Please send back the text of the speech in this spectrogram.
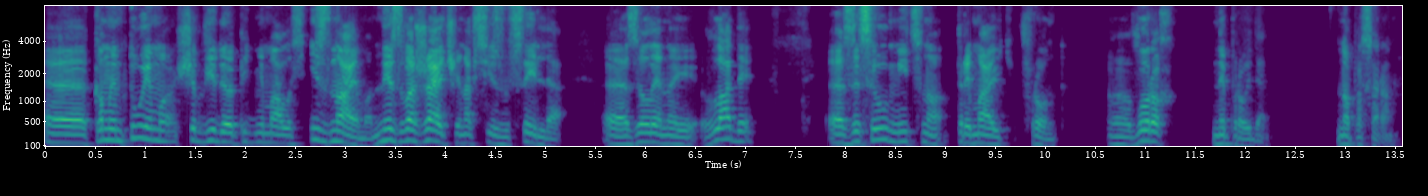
е, коментуємо, щоб відео піднімалось, і знаємо, незважаючи на всі зусилля е, зеленої влади, е, ЗСУ міцно тримають фронт. Ворог не пройде. Но пасарам.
